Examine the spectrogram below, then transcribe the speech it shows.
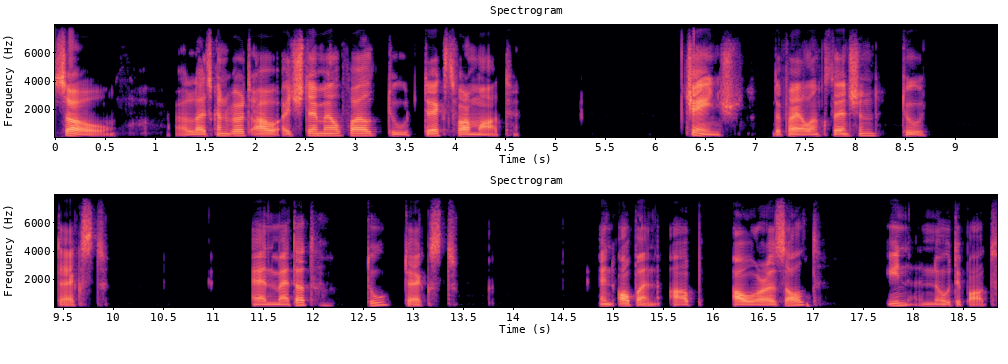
So uh, let's convert our HTML file to text format. Change the file extension to text and method to text and open up our result in Notepad.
